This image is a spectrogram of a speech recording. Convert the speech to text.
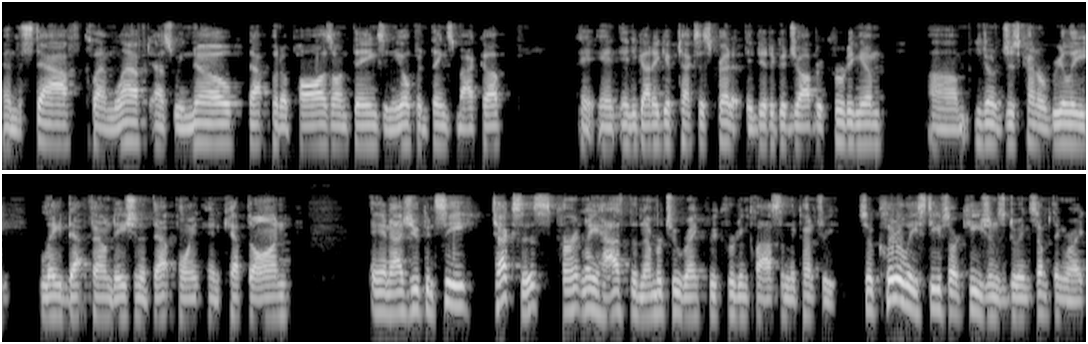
and the staff. Klemm left, as we know. That put a pause on things, and he opened things back up. And, and, and you got to give Texas credit; they did a good job recruiting him. Um, you know, just kind of really laid that foundation at that point and kept on. And as you can see, Texas currently has the number two ranked recruiting class in the country. So clearly, Steve Sarkisian is doing something right,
